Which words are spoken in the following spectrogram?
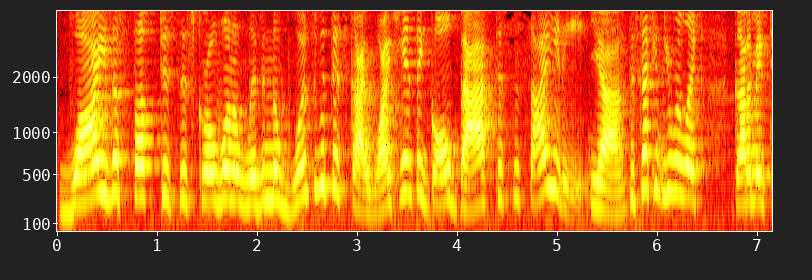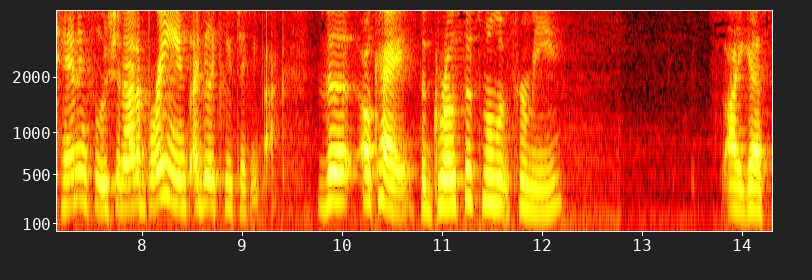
Why the fuck does this girl want to live in the woods with this guy? Why can't they go back to society? Yeah. The second you were like, gotta make tanning solution out of brains, I'd be like, please take me back. The okay, the grossest moment for me, I guess,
